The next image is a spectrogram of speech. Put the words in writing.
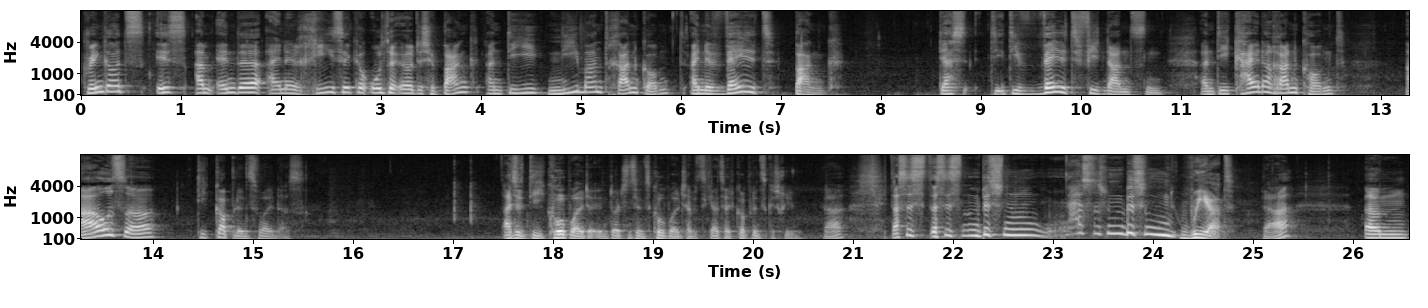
Gringotts ist am Ende eine riesige unterirdische Bank, an die niemand rankommt. Eine Weltbank. Das, die, die Weltfinanzen, an die keiner rankommt, außer die Goblins wollen das. Also die Kobolde, im Deutschen sind es Kobolde, ich habe jetzt die ganze Zeit Goblins geschrieben. Ja? Das, ist, das ist ein bisschen, das ist ein bisschen weird. Ja. Ähm,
